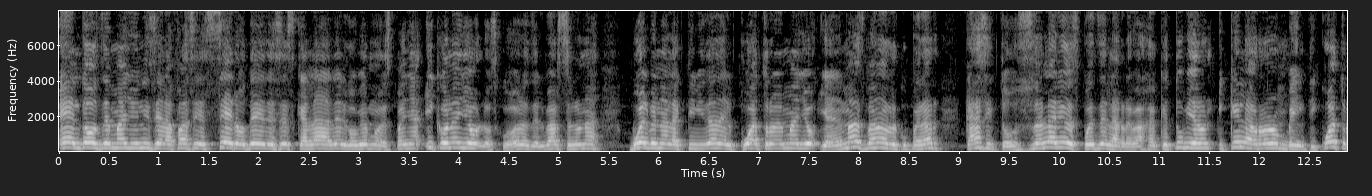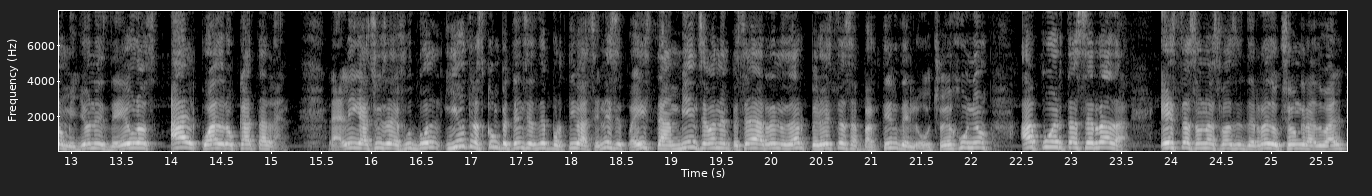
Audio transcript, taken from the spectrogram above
El 2 de mayo inicia la fase 0 de desescalada del gobierno de España y con ello los jugadores del Barcelona vuelven a la actividad el 4 de mayo y además van a recuperar casi todo su salario después de la rebaja que tuvieron y que le ahorraron 24 millones de euros al cuadro catalán. La Liga Suiza de Fútbol y otras competencias deportivas en ese país también se van a empezar a reanudar, pero estas a partir del 8 de junio a puerta cerrada. Estas son las fases de reducción gradual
